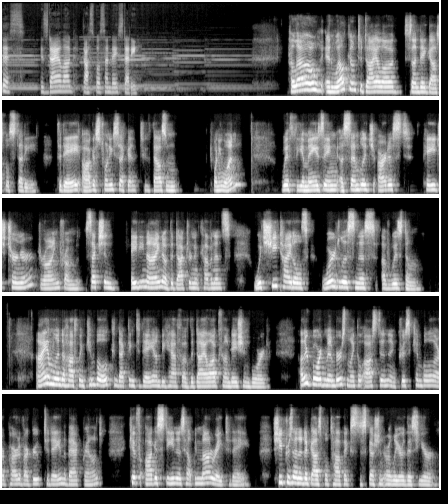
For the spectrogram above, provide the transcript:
This is Dialogue Gospel Sunday Study. Hello, and welcome to Dialogue Sunday Gospel Study. Today, August 22nd, 2021, with the amazing assemblage artist Paige Turner, drawing from section 89 of the Doctrine and Covenants, which she titles Wordlessness of Wisdom. I am Linda Hoffman Kimball, conducting today on behalf of the Dialogue Foundation Board. Other board members, Michael Austin and Chris Kimball, are part of our group today in the background. Kif Augustine is helping moderate today. She presented a gospel topics discussion earlier this year.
